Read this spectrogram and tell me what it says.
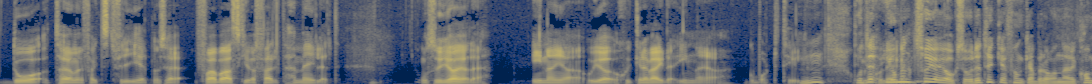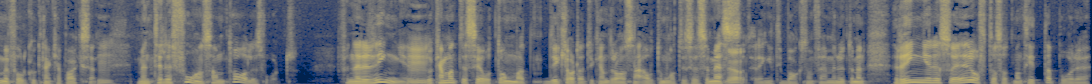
Då tar jag mig faktiskt friheten och säger, får jag bara skriva färdigt det här mejlet? Och så gör jag det innan jag, och jag skickar iväg det innan jag går bort till, Mm. till Och min det, kollega. jo men så gör jag också, och det tycker jag funkar bra när det kommer folk och knackar på axeln. Mm. Men telefonsamtal är svårt. För när det ringer, Mm. då kan man inte säga åt dem att det är klart att du kan dra en sån här automatisk sms, Ja. det ringer tillbaka om fem minuter. Men ringer det så är det ofta så att man tittar på det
